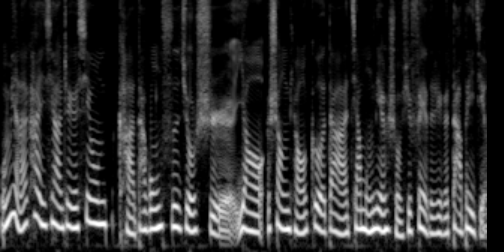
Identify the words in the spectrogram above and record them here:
我们也来看一下这个信用卡大公司就是要上调各大加盟店手续费的这个大背景。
